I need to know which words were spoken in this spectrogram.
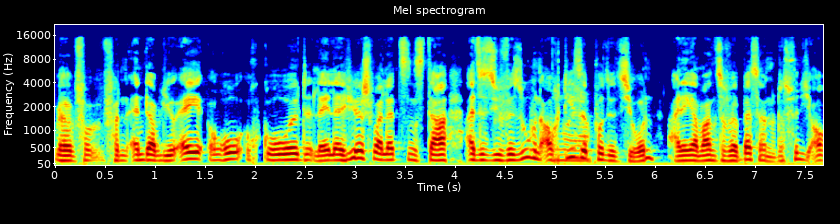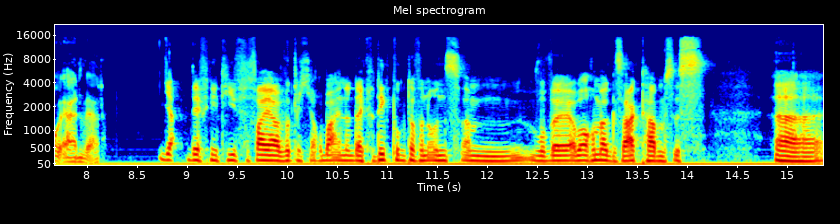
äh, von, von, NWA hochgeholt, Leila Hirsch war letztens da. Also sie versuchen auch oh, diese ja. Position einigermaßen zu verbessern und das finde ich auch ehrenwert. Ja, definitiv. Das war ja wirklich auch immer einer der Kritikpunkte von uns, ähm, wo wir aber auch immer gesagt haben, es ist, äh,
